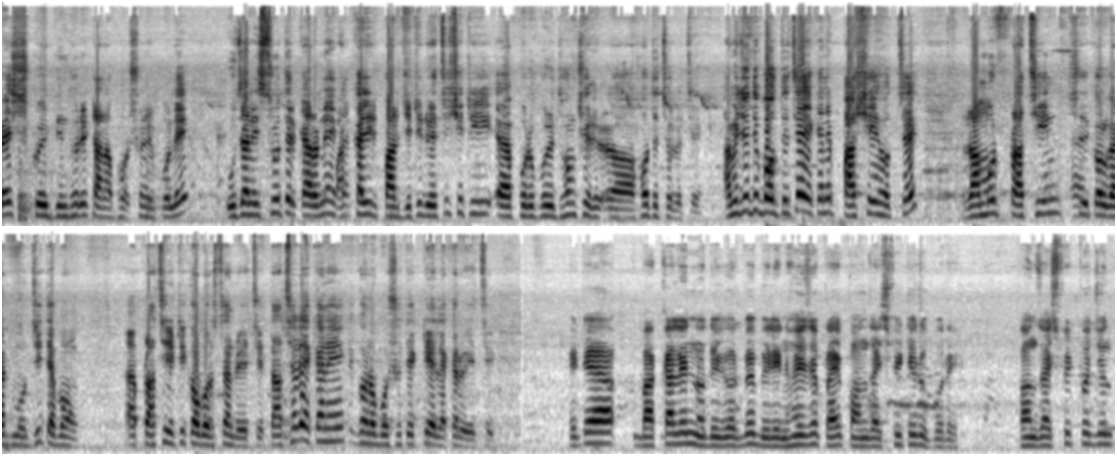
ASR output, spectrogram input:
বেশ কয়েকদিন ধরে টানা বর্ষণের ফলে উজানি স্রোতের কারণে বাকখালীর পার যেটি রয়েছে সেটি পুরোপুরি ধ্বংসের হতে চলেছে। আমি যদি বলতে চাই এখানে পাশে হচ্ছে রামুর প্রাচীন সিকলঘাট মসজিদ এবং প্রাচীন একটি কবরস্থান রয়েছে। তাছাড়া এখানে ঘনবসতি একটি এলাকা রয়েছে। এটা বাক্কালের নদী গর্ভে বিলীন হয়েছে প্রায় পঞ্চাশ ফিটের উপরে। পঞ্চাশ ফিট পর্যন্ত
